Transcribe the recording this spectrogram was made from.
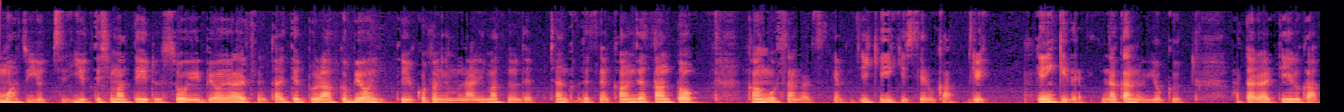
思わず言って言ってしまっている、そういう病院はですね、大抵ブラック病院ということにもなりますので、ちゃんとですね、患者さんと看護師さんがですね、生き生きしているか、元気で仲のよく働いているかっ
